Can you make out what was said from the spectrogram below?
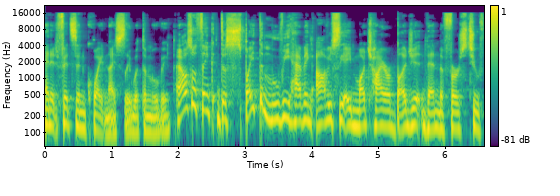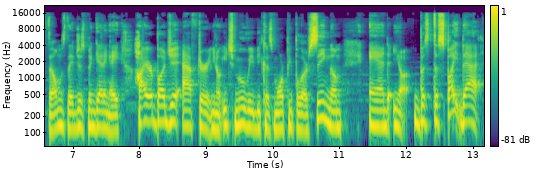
and it fits in quite nicely with the movie. I also think despite the movie having obviously a much higher budget than the first two films, they've just been getting a higher budget after, you know, each movie because more people are seeing them. And, you know, but despite that,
